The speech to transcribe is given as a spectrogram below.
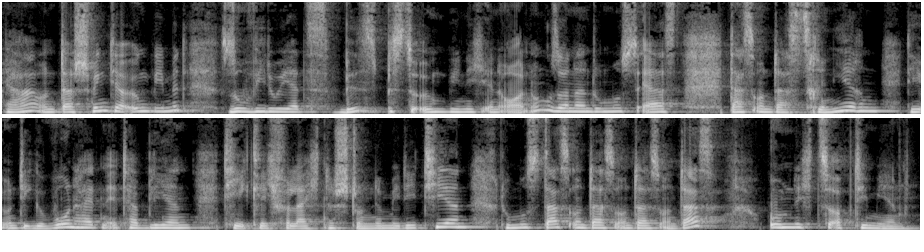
Ja, und da schwingt ja irgendwie mit, so wie du jetzt bist, bist du irgendwie nicht in Ordnung, sondern du musst erst das und das trainieren, die und die Gewohnheiten etablieren, täglich vielleicht eine Stunde meditieren. Du musst das und das und das und das, um dich zu optimieren.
